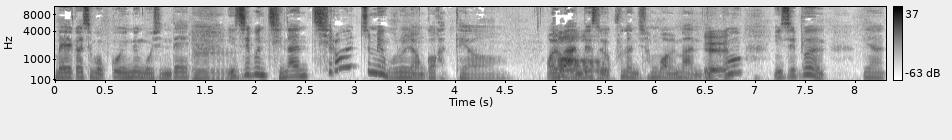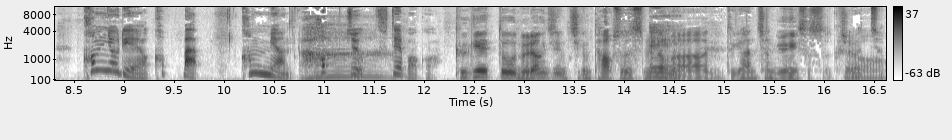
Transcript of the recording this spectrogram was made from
매일같이 먹고 있는 곳인데 음. 이 집은 지난 7월쯤에 문을 연 것 같아요. 얼마 안 어. 됐어요. 오픈한 지 정말 얼마 안 됐고 이 집은 그냥 컵 요리예요. 컵밥, 컵면, 아. 컵죽, 수제버거. 그게 또 노량진 지금 다 없어졌습니다만 되게 한창 유행했었었죠. 네. 그렇죠.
